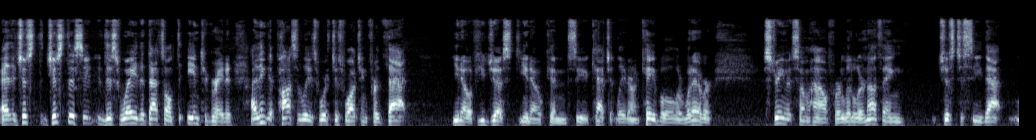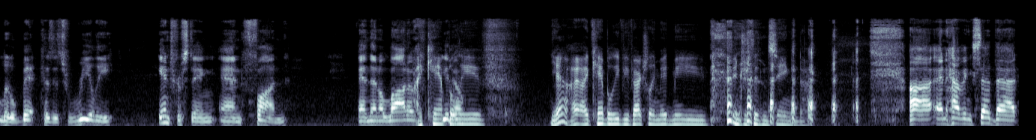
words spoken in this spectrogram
And it's just just this this way that that's all integrated. I think that possibly it's worth just watching for that you know, if you just, you know, can see it, catch it later on cable or whatever, stream it somehow for little or nothing, just to see that little bit because it's really interesting and fun. And then a lot of I can't you know, believe. Yeah, I, I can't believe you've actually made me interested in seeing it now. Uh, and having said that,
